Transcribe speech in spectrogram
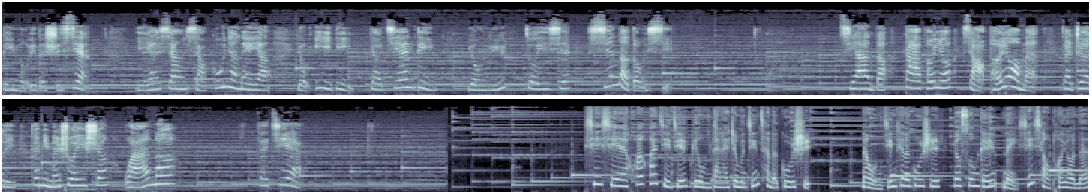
并努力的实现；也要像小姑娘那样有毅力，要坚定，勇于做一些新的东西。亲爱的，大朋友、小朋友们，在这里跟你们说一声晚安喽。再见！谢谢花花姐姐给我们带来这么精彩的故事。那我们今天的故事要送给哪些小朋友呢？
